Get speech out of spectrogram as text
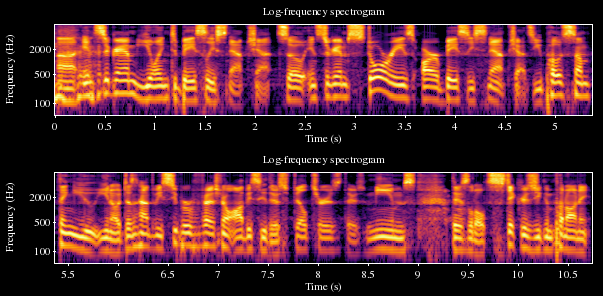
uh, Instagram yoinked basically Snapchat. So Instagram stories are basically Snapchats. You post something, you you know, it doesn't have to be super professional. Obviously, there's filters, there's memes, there's little stickers you can put on it.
